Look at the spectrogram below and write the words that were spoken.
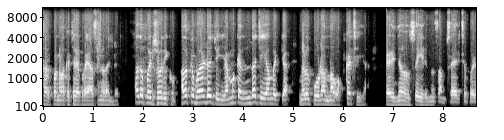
സർപ്പങ്ങളൊക്കെ ചില പ്രയാസങ്ങളുണ്ട്. അത് പരിശോധിക്കും. അതൊക്കെ വേണ്ടത് ചെയ്യും. നമുക്ക് എന്താ ചെയ്യാൻ പറ്റുക നിങ്ങൾ കൂടെ എന്നാൽ ഒക്കെ ചെയ്യാം. കഴിഞ്ഞ ദിവസം ഇരുന്ന് സംസാരിച്ചപ്പോൾ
